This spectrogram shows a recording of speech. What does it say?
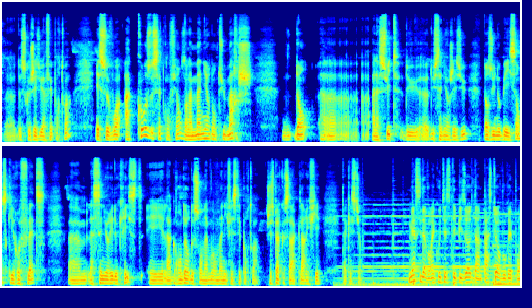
euh, de ce que Jésus a fait pour toi, et se voit à cause de cette confiance dans la manière dont tu marches dans à la suite du, du, Seigneur Jésus, dans une obéissance qui reflète la Seigneurie de Christ et la grandeur de son amour manifesté pour toi. J'espère que ça a clarifié ta question. Merci d'avoir écouté cet épisode d'un pasteur vous répond.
